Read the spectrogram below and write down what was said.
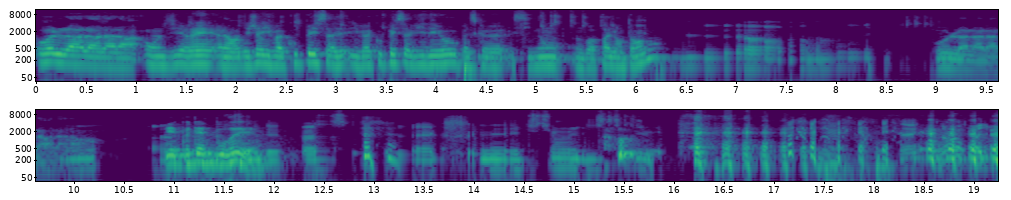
Oh là là là là, on dirait. Alors déjà, il va couper sa, il va couper sa vidéo parce que sinon, on va pas l'entendre. Oh là là là là là là. Il est peut-être bourré. La connexion. Non, pas du tout.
